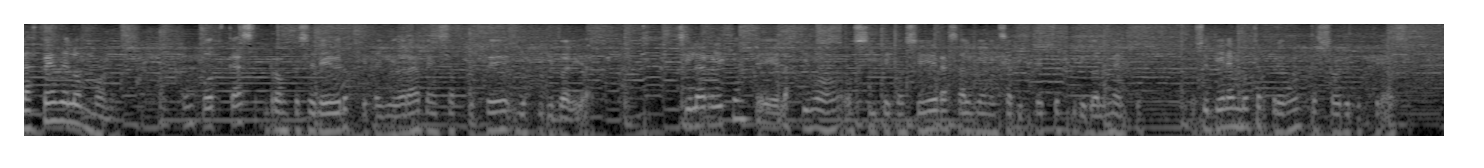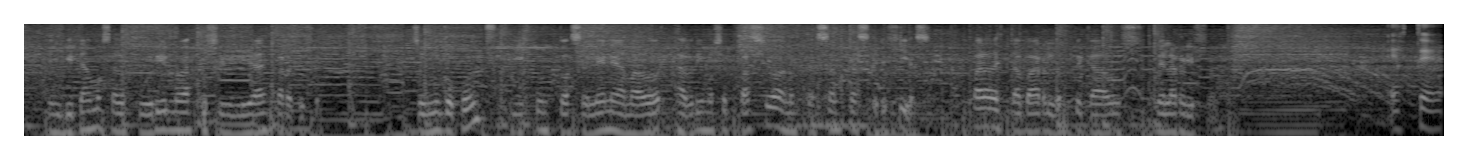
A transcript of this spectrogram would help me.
La fe de los monos, un podcast rompe cerebros que te ayudará a pensar tu fe y espiritualidad. Si la religión te lastimó o si te consideras alguien insatisfecho espiritualmente o si tienes muchas preguntas sobre tus creencias, te invitamos a descubrir nuevas posibilidades para tu fe. Soy Nico Punch y junto a Selene Amador abrimos espacio a nuestras santas herejías para destapar los pecados de la religión. Este,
